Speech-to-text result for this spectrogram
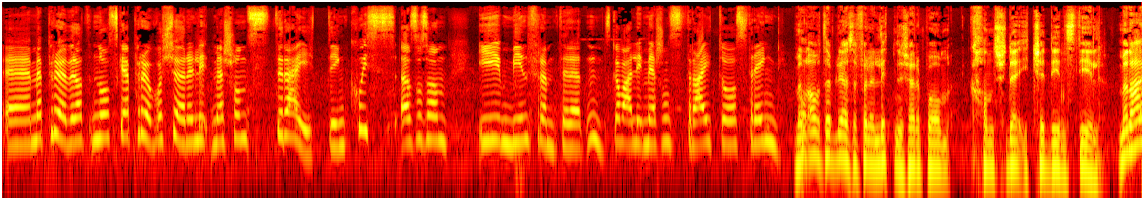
Eh, men jeg prøver at, nå skal jeg prøve å kjøre litt mer sånn streiting-quiz. Altså sånn i min fremtreden. Skal være litt mer sånn streit og streng. Men av og til blir jeg selvfølgelig litt nysgjerrig på om kanskje det ikke er din stil. Men hei,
